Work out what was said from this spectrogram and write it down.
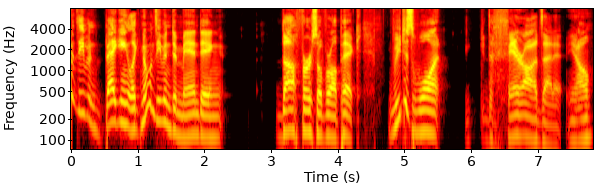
one's even begging, like, no one's even demanding the first overall pick. We just want the fair odds at it, you know?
